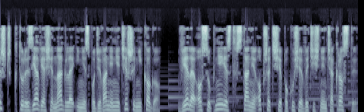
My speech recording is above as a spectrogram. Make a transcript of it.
Pryszcz, który zjawia się nagle i niespodziewanie nie cieszy nikogo. Wiele osób nie jest w stanie oprzeć się pokusie wyciśnięcia krosty.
